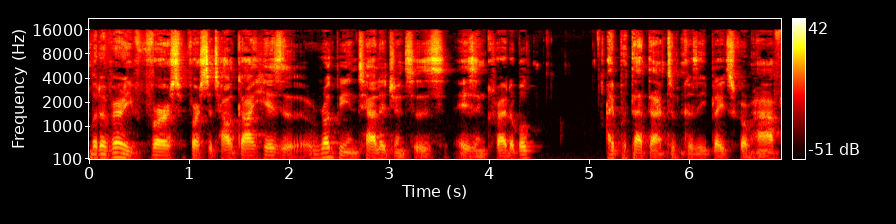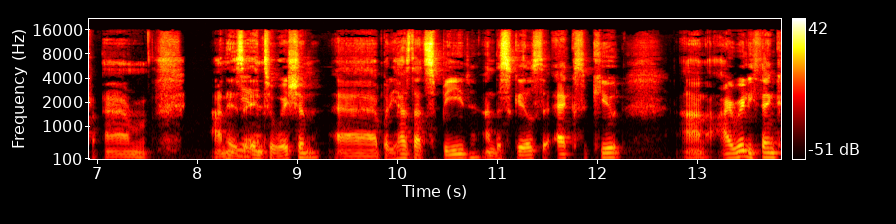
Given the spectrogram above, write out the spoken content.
but a very vers- versatile guy. His uh, rugby intelligence is is incredible. I put that down to him because he played scrum half. Um, and his yeah. intuition, uh, but he has that speed and the skills to execute. And I really think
